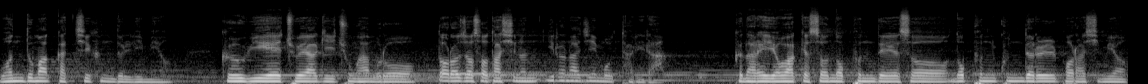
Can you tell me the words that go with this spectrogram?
원두막같이 흔들리며 그 위에 죄악이 중함으로 떨어져서 다시는 일어나지 못하리라. 그날에 여호와께서 높은 데에서 높은 군대를 벌하시며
